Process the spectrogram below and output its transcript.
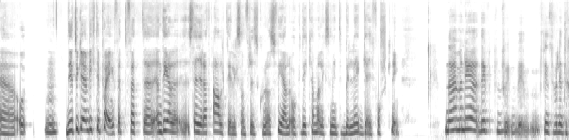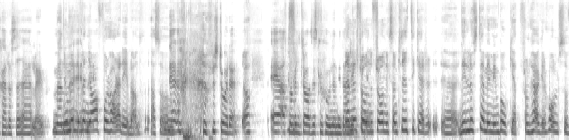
Uh, och, mm, det tycker jag är en viktig poäng, för att, för att uh, en del säger att allt är liksom friskolornas fel och det kan man liksom inte belägga i forskning. Nej, men det, det, finns det väl inte skäl att säga heller. Men, jo, men, men jag får höra det ibland. Alltså... jag förstår det. Ja. Eh, att man vill dra diskussionen i den Nej, riktningen. Men från, från liksom kritiker, det är lustiga med min bok är att från högerhåll så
